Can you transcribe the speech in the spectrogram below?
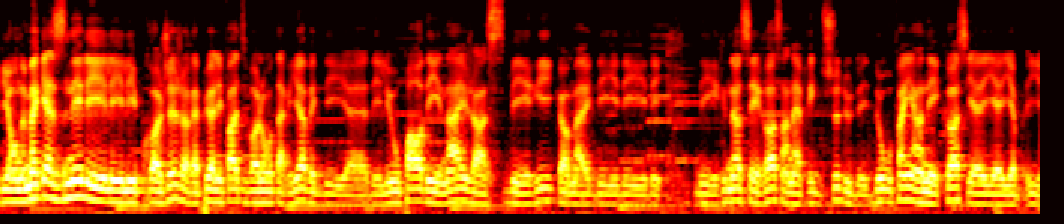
puis on a magasiné les, les- les projets. J'aurais pu aller faire du volontariat avec des, euh, des léopards des neiges en Sibérie, comme avec des, des, des- rhinocéros en Afrique du Sud ou des dauphins en Écosse. Il y a, il y a- il y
